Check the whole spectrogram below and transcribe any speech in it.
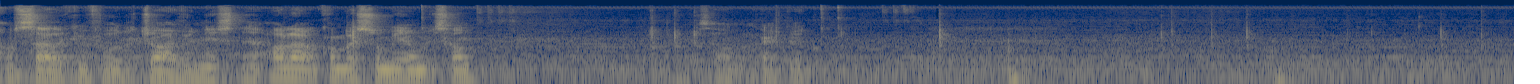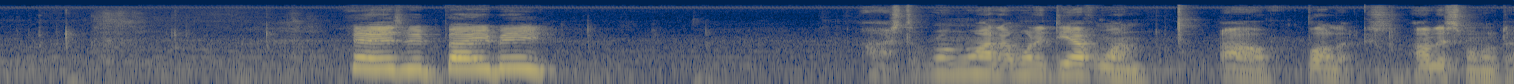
I'm so looking forward to driving this now. Oh, Hold on, come back on me helmet's on. So, okay, good. Here's me baby! Oh, it's the wrong one. I wanted the other one. Oh, bollocks. Oh, this one will do.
